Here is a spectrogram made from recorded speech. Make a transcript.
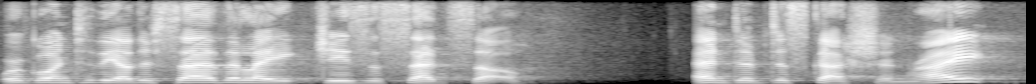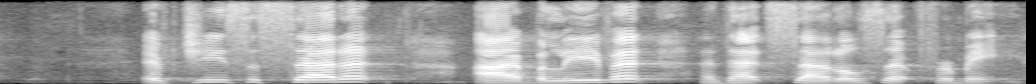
We're going to the other side of the lake. Jesus said so. End of discussion, right? If Jesus said it, I believe it, and that settles it for me,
